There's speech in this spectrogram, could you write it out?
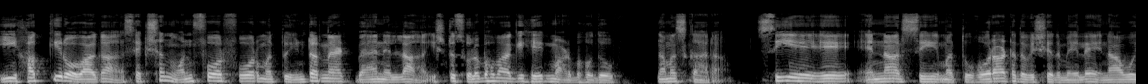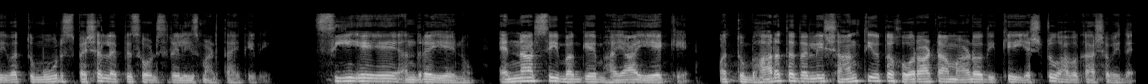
ಈ ಹಕ್ಕಿರುವಾಗ ಸೆಕ್ಷನ್ ಒನ್ ಫೋರ್ ಫೋರ್ ಮತ್ತು ಇಂಟರ್ನೆಟ್ ಬ್ಯಾನ್ ಎಲ್ಲ ಇಷ್ಟು ಸುಲಭವಾಗಿ ಹೇಗೆ ಮಾಡಬಹುದು? ನಮಸ್ಕಾರ. ಸಿಎಎ ಎನ್ಆರ್ಸಿ ಮತ್ತು ಹೋರಾಟದ ವಿಷಯದ ಮೇಲೆ ನಾವು ಇವತ್ತು ಮೂರು ಸ್ಪೆಷಲ್ ಎಪಿಸೋಡ್ಸ್ ರಿಲೀಸ್ ಮಾಡ್ತಾ ಇದ್ದೀವಿ. ಸಿಎಎ ಅಂದ್ರೆ ಏನು? ಎನ್ಆರ್ಸಿ ಬಗ್ಗೆ ಭಯ ಏಕೆ? ಮತ್ತು ಭಾರತದಲ್ಲಿ ಶಾಂತಿಯುತ ಹೋರಾಟ ಮಾಡೋದಿಕ್ಕೆ ಎಷ್ಟು ಅವಕಾಶವಿದೆ?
